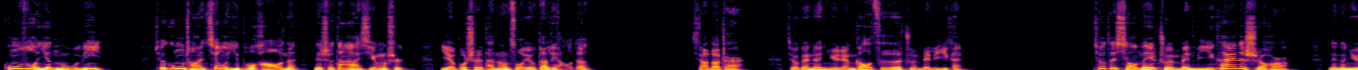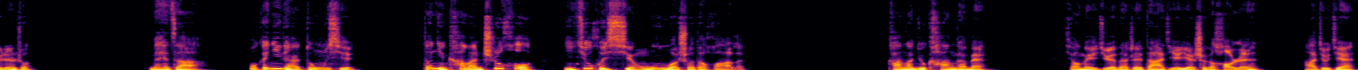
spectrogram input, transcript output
工作也努力。这工厂效益不好呢，那是大形势，也不是他能左右得了的。想到这儿，就跟这女人告辞，准备离开。就在小美准备离开的时候，那个女人说：“妹子，我给你点东西，等你看完之后。”你就会醒悟我说的话了。看看就看看呗。小美觉得这大姐也是个好人啊，就见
